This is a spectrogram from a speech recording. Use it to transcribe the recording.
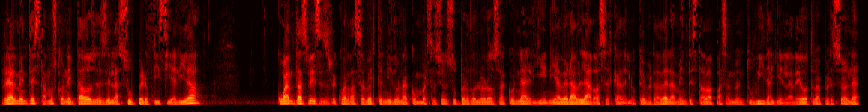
realmente estamos conectados desde la superficialidad. ¿Cuántas veces recuerdas haber tenido una conversación súper dolorosa con alguien y haber hablado acerca de lo que verdaderamente estaba pasando en tu vida y en la de otra persona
